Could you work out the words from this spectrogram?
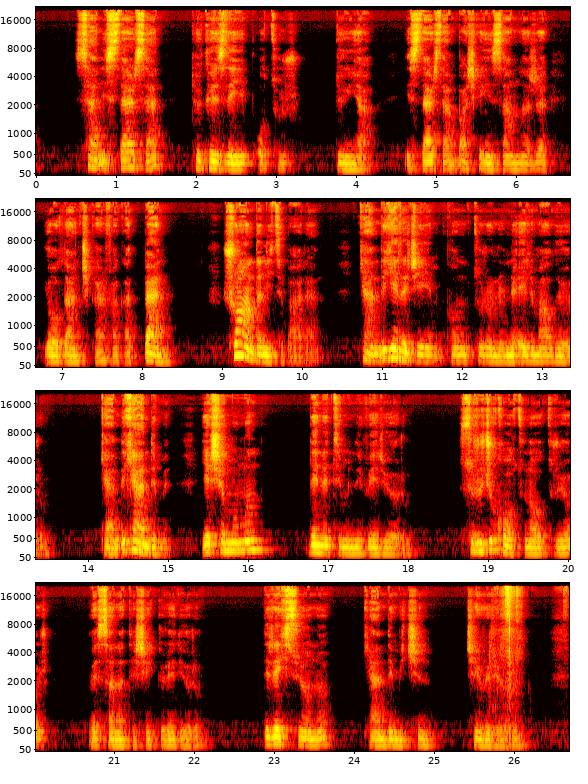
sen istersen tökezleyip otur dünya. İstersen başka insanları yoldan çıkar fakat ben şu andan itibaren kendi geleceğim kontrolünü elime alıyorum. Kendi kendimi, yaşamımın denetimini veriyorum. Sürücü koltuğuna oturuyor ve sana teşekkür ediyorum. Direksiyonu kendim için çeviriyorum.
